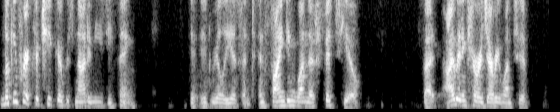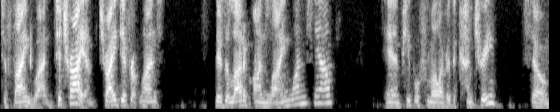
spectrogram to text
looking for a critique group is not an easy thing. It, it really isn't. And finding one that fits you. But i would encourage everyone to to find one to try them try different ones there's a lot of online ones now and people from all over the country so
